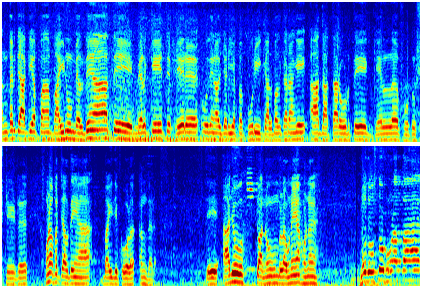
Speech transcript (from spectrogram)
ਅੰਦਰ ਜਾ ਕੇ ਆਪਾਂ ਬਾਈ ਨੂੰ ਮਿਲਦੇ ਆਂ ਤੇ ਮਿਲ ਕੇ ਤੇ ਫਿਰ ਉਹਦੇ ਨਾਲ ਜਿਹੜੀ ਆਪਾਂ ਪੂਰੀ ਗੱਲਬਾਤ ਕਰਾਂਗੇ। ਆ ਦਾਤਾ ਰੋਡ ਤੇ ਗਿੱਲ ਫੋਟੋ ਸਟੇਟ। ਹੁਣ ਆਪਾਂ ਚੱਲਦੇ ਆਂ ਬਾਈ ਦੇ ਕੋਲ ਅੰਦਰ। ਤੇ ਆਜੋ ਤੁਹਾਨੂੰ ਮਿਲਾਉਣੇ ਆ ਹੁਣ। ਲੋ ਦੋਸਤੋ, ਹੁਣ ਆਪਾਂ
